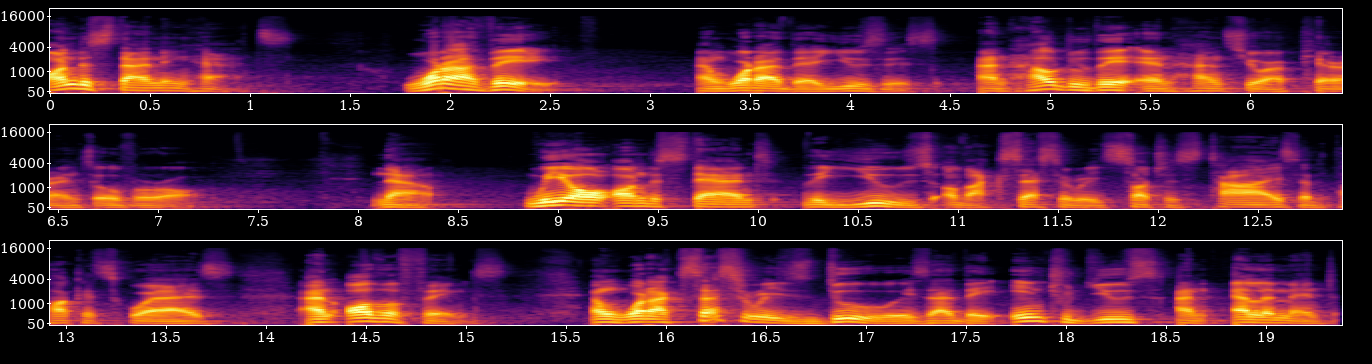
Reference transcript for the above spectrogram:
Understanding hats. What are they and what are their uses? And how do they enhance your appearance overall? Now, we all understand the use of accessories such as ties and pocket squares and other things. And what accessories do is that they introduce an element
